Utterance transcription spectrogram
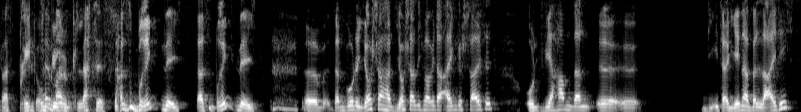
das bringt Unglück, lass es. Das bringt nichts, das bringt nichts. Ähm, dann wurde Joscha, hat Joscha sich mal wieder eingeschaltet und wir haben dann äh, äh, die Italiener beleidigt,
